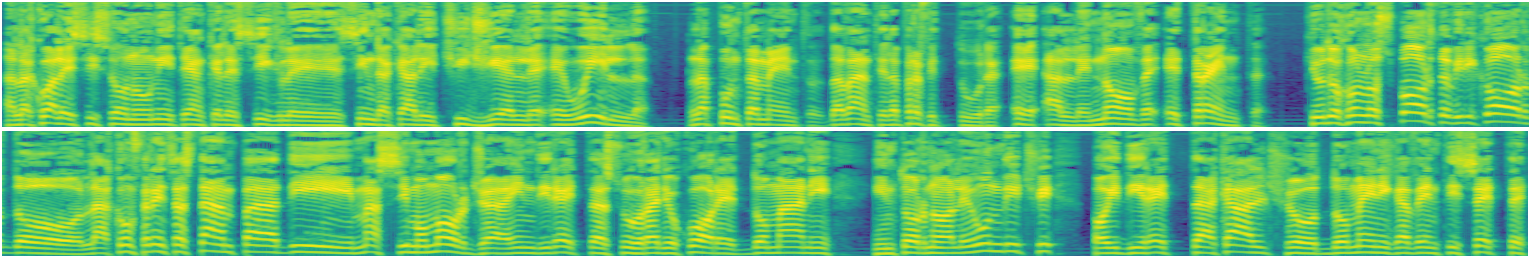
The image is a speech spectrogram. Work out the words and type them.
alla quale si sono unite anche le sigle sindacali CGL e WIL. L'appuntamento davanti alla prefettura è alle 9.30. Chiudo con lo sport, vi ricordo la conferenza stampa di Massimo Morgia in diretta su Radio Cuore domani intorno alle 11, poi diretta calcio domenica 27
